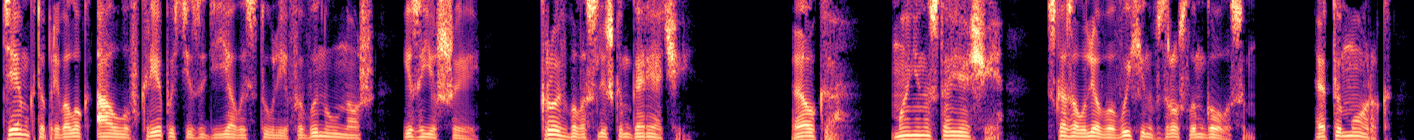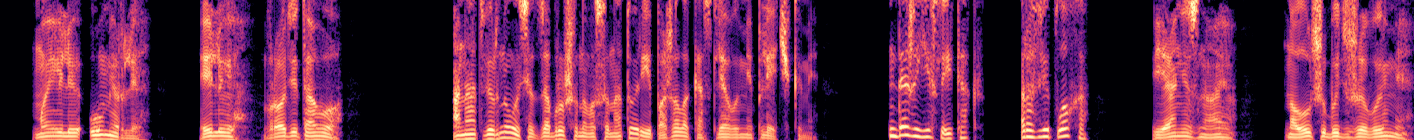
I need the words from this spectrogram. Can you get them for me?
Тем, кто приволок Аллу в крепость из одеял и стульев и вынул нож из ее шеи. Кровь была слишком горячей. «Элка, мы не настоящие», — сказал Лева Выхин взрослым голосом. «Это морок. Мы или умерли, или вроде того». Она отвернулась от заброшенного санатория и пожала костлявыми плечиками. «Даже если и так. Разве плохо?» «Я не знаю. Но лучше быть живыми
